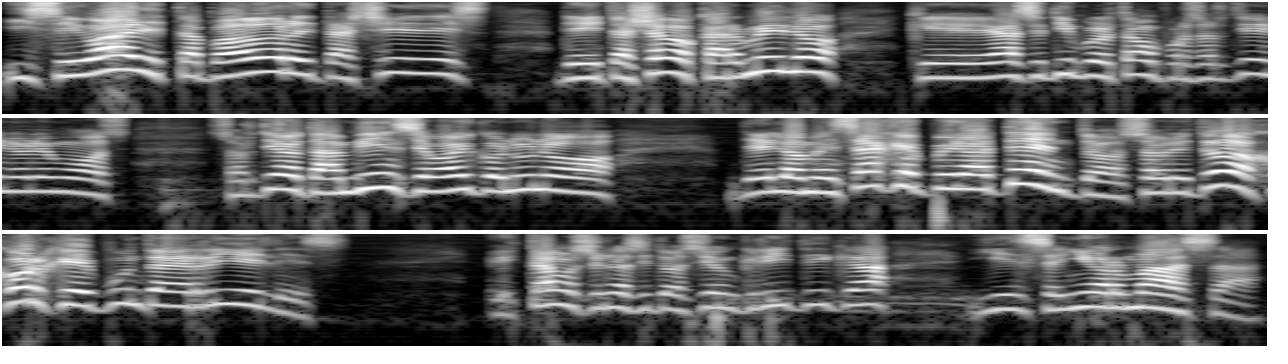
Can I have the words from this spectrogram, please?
y se va el destapador de talleres de Tallados Carmelo, que hace tiempo lo estamos por sortear y no lo hemos sorteado. También se va hoy con uno de los mensajes, pero atentos, sobre todo a Jorge de Punta de Rieles. Estamos en una situación crítica y el señor Massa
